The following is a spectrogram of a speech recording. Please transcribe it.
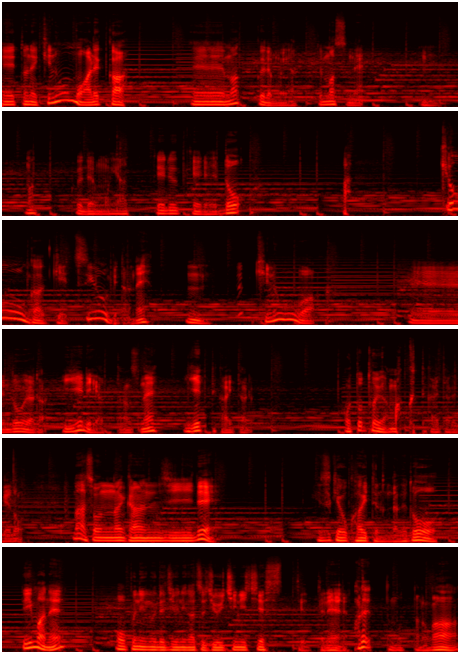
えっ、とね、昨日もあれか、えー Mac でもやってますね。うん。Mac でもやってるけれど、あ、今日が月曜日だね。うん。昨日は、えーどうやら家でやったんですね。家って書いてある。一昨日は Mac って書いてあるけど、まあそんな感じで日付を書いてるんだけど、で今ね、オープニングで12月11日ですって言ってね、あれ？と思ったのが、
